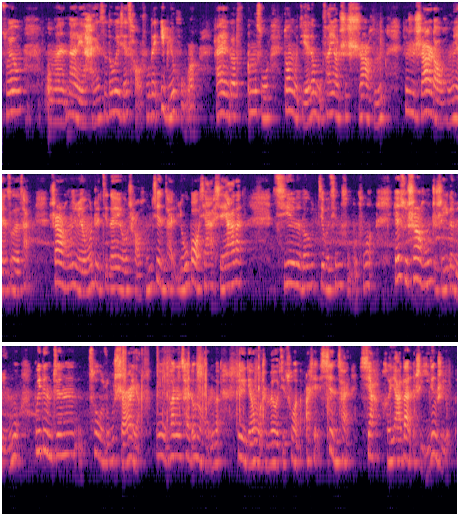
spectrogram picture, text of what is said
所以，我们那里孩子都会写草书的一笔虎。还有一个风俗，端午节的午饭要吃十二红，就是十二道红颜色的菜。十二红里面，我只记得有炒红苋菜、油爆虾、咸鸭蛋，其余的都记不清、数不出了。也许十二红只是一个名目，不一定真凑足十二样。我午饭的菜都是红的，这一点我是没有记错的。而且苋菜、虾和鸭蛋是一定是有的。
